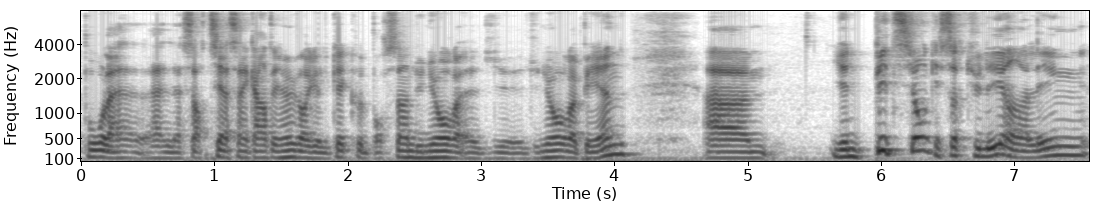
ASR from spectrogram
pour la, la sortie à 51,4% de l'Union européenne. Euh, il y a une pétition qui est circulée en ligne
